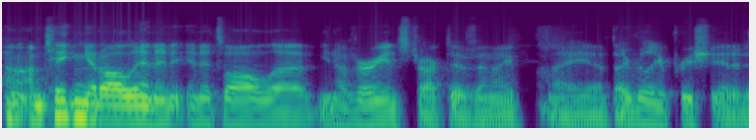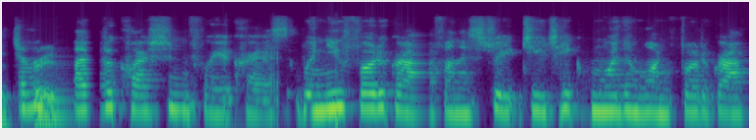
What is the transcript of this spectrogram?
i'm taking it all in and, and it's all uh, you know very instructive and i I, uh, I really appreciate it it's I great i have a question for you kris when you photograph on the street do you take more than one photograph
